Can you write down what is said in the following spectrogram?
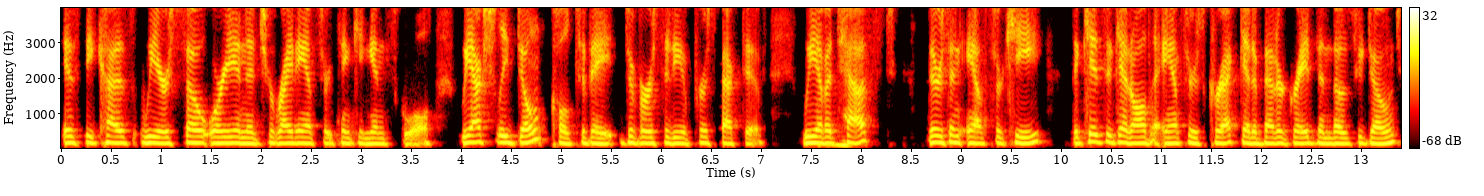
is because we are so oriented to right answer thinking in school. We actually don't cultivate diversity of perspective. We have a mm-hmm. test, there's an answer key. The kids who get all the answers correct get a better grade than those who don't.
